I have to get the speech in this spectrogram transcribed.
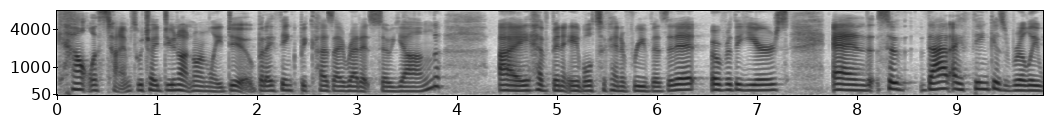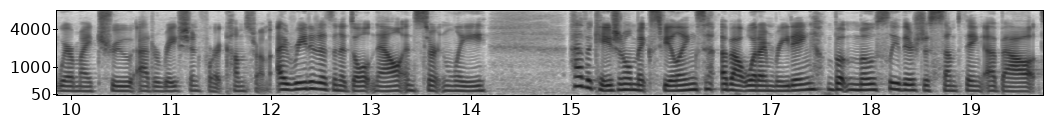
countless times, which I do not normally do. But I think because I read it so young, I have been able to kind of revisit it over the years. And so that I think is really where my true adoration for it comes from. I read it as an adult now, and certainly have occasional mixed feelings about what I'm reading, but mostly there's just something about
